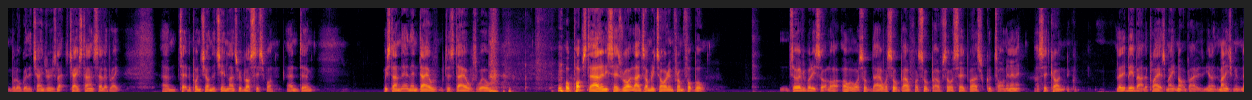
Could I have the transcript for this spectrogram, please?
we'll all go in the change rooms. Let Chasetown celebrate. Um, take the punch on the chin, lads. We've lost this one, and. Um, we stand there, and then Dale does Dale's will. Up pops Dale, and he says, "Right, lads, I'm retiring from football." So everybody's sort of like, "Oh, what's up, Dale? What's up, Balf? What's up, Balf?" So I said, "Well, that's good timing, isn't it?" I said, "Can't let it be about the players, mate, not about you know the management."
